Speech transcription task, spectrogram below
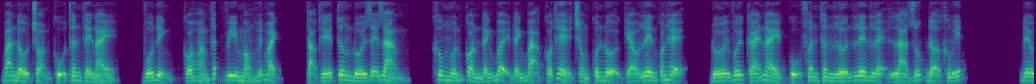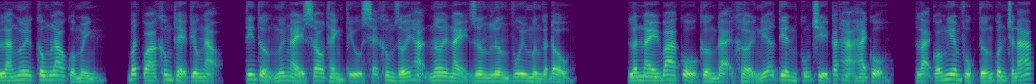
ban đầu chọn cụ thân thể này vốn định có hoàng thất vi mỏng huyết mạch, tạo thế tương đối dễ dàng, không muốn còn đánh bậy đánh bạ có thể trong quân đội kéo lên quan hệ, đối với cái này cụ phân thân lớn lên lệ là giúp đỡ không ít. Đều là ngươi công lao của mình, bất quá không thể kiêu ngạo, tin tưởng ngươi ngày sau thành tựu sẽ không giới hạn nơi này, dương lương vui mừng gật đầu. Lần này ba cổ cường đại khởi nghĩa tiên cũng chỉ cắt hạ hai cổ, lại có nghiêm phục tướng quân chấn áp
